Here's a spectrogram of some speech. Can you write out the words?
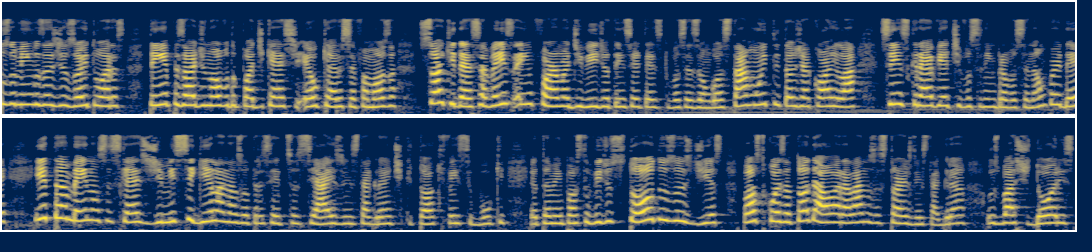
os domingos às 18 horas. Tem episódio novo do podcast Eu Quero Ser Famosa, só que dessa vez em forma de vídeo. Eu tenho certeza que vocês vão gostar muito, então já corre lá, se inscreve e ativa o sininho para você não perder. E também não se esquece de me seguir lá nas outras redes sociais, no Instagram, TikTok, Facebook. Eu também posto vídeos todos os dias dias, posto coisa toda hora lá nos stories do Instagram, os bastidores,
